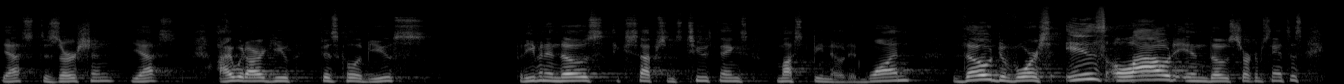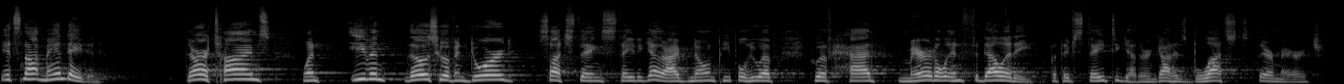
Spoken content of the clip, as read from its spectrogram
yes. Desertion, yes. I would argue physical abuse. But even in those exceptions, two things must be noted. One, though divorce is allowed in those circumstances, it's not mandated. There are times when even those who have endured such things stay together. I've known people who have, who have had marital infidelity, but they've stayed together, and God has blessed their marriage.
